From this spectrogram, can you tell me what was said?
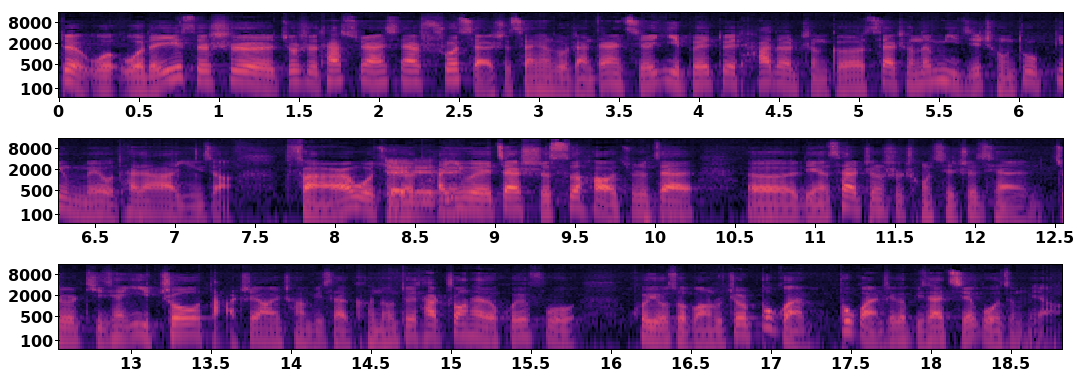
对我我的意思是，就是他虽然现在说起来是三线作战，但是其实一杯对他的整个赛程的密集程度并没有太大的影响，反而我觉得他因为在十四号就是在呃联赛正式重启之前，就是提前一周打这样一场比赛，可能对他状态的恢复会有所帮助。就是不管不管这个比赛结果怎么样，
